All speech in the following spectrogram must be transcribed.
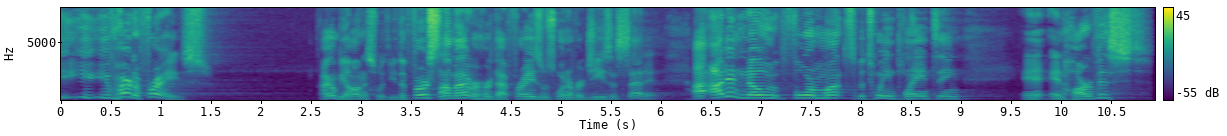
You've heard a phrase. I'm going to be honest with you. The first time I ever heard that phrase was whenever Jesus said it. I, I didn't know four months between planting and, and harvest.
